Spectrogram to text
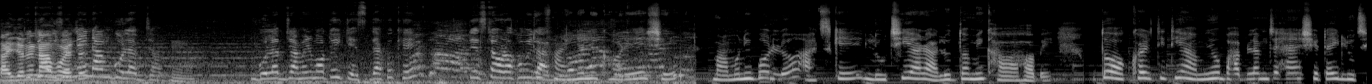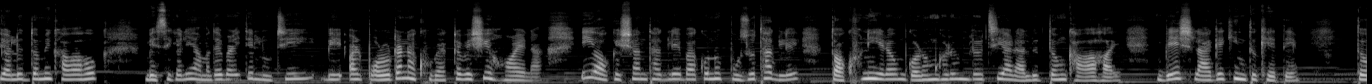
তাই জন্য নাম হয়েছে। নাম গোলাপ জাম। হুম। গোলাপ জামের মতোই টেস্ট দেখো খেয়ে টেস্টটা ওরকমই লাগবে। ফাইনালি ঘরে এসে মামনি বলল আজকে লুচি আর আলুর দমই খাওয়া হবে। তো অক্ষয় তৃতীয়া আমিও ভাবলাম যে হ্যাঁ সেটাই লুচি আলুর দমই খাওয়া হোক। বেসিক্যালি আমাদের বাড়িতে লুচি আর পরোটা না খুব একটা বেশি হয় না। এই অকেশান থাকলে বা কোনো পুজো থাকলে তখনই এরকম গরম গরম লুচি আর আলুর দম খাওয়া হয়। বেশ লাগে কিন্তু খেতে। তো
